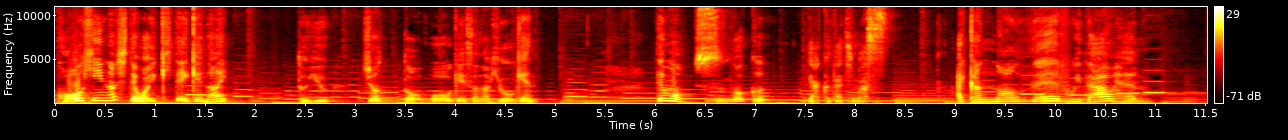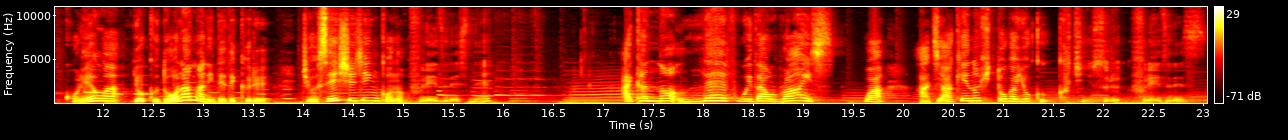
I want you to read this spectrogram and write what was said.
コーヒーなしでは生きていけないというちょっと大げさな表現。でもすごく役立ちます。I cannot live without him これはよくドラマに出てくる女性主人公のフレーズですね。I cannot live without rice はアジア系の人がよく口にするフレーズです。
